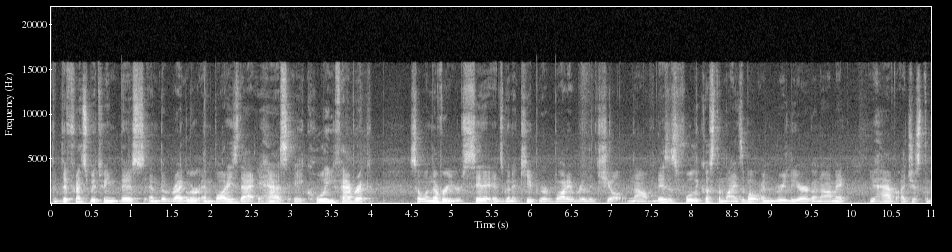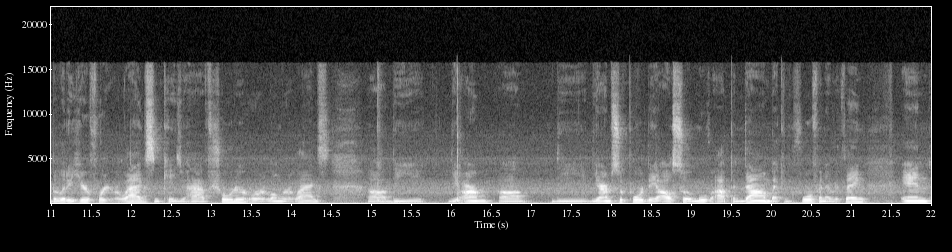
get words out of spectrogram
the difference between this and the regular Embody is that it has a cooling fabric. So whenever you're seated, it's going to keep your body really chill. Now, this is fully customizable and really ergonomic. You have adjustability here for your legs in case you have shorter or longer legs. Uh, the the arm uh, the the arm support they also move up and down, back and forth, and everything. And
